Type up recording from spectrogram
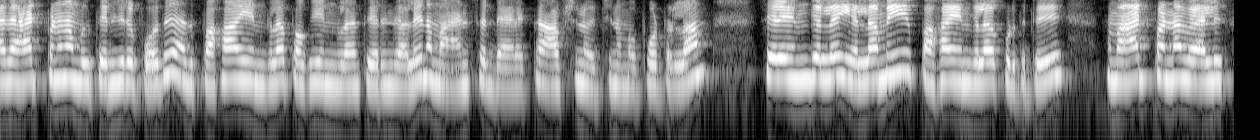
அதை ஆட் பண்ணால் நம்மளுக்கு தெரிஞ்சிட போது அது பகா எண்களாக பகு எண்களாக தெரிஞ்சாலே நம்ம ஆன்சர் டேரெக்டாக ஆப்ஷன் வச்சு நம்ம போட்டுடலாம். சில எண்களில் எல்லாமே பகா எண்களாக கொடுத்துட்டு நம்ம ஆட் பண்ணால் வேல்யூஸ்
